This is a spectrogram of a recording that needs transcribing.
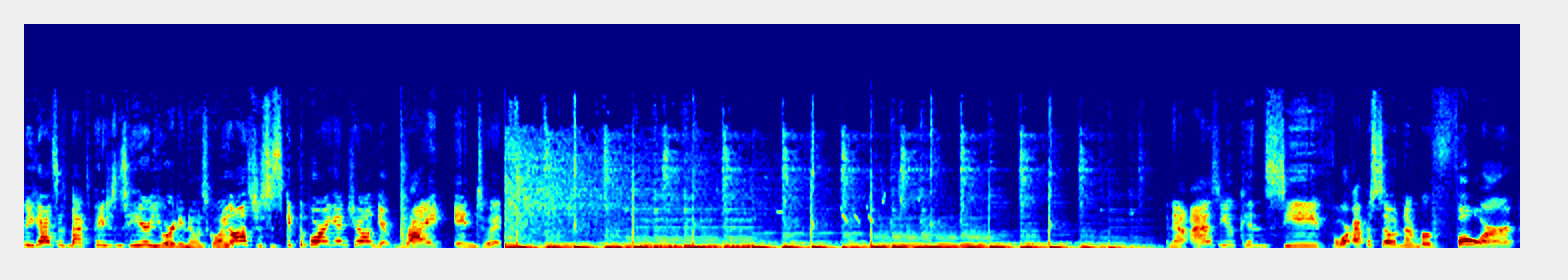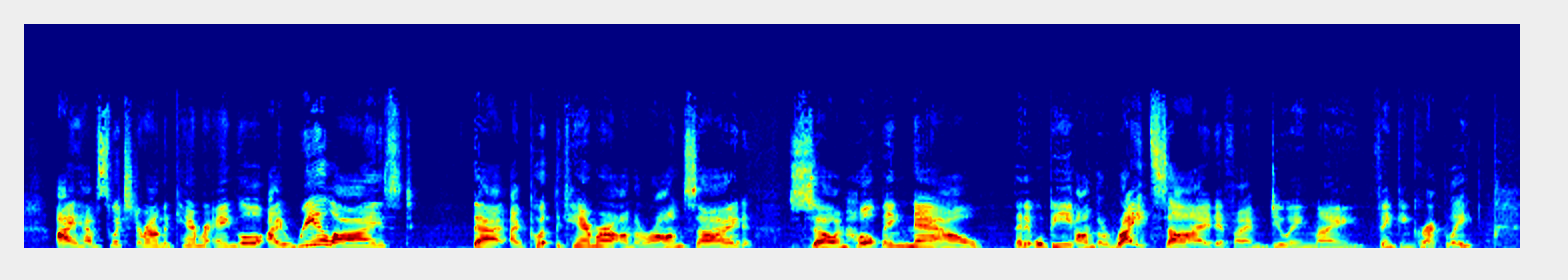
up you guys? It's Max Patience here. You already know what's going on, so just skip the boring intro and get right into it. Now, as you can see for episode number four, I have switched around the camera angle. I realized that I put the camera on the wrong side, so I'm hoping now that it will be on the right side if I'm doing my thinking correctly.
